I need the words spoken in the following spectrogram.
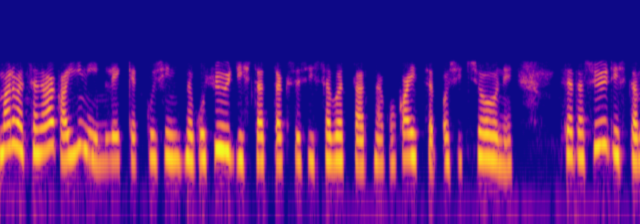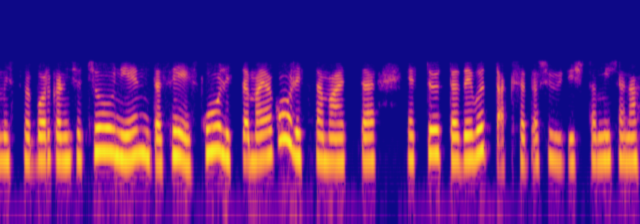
ma arvan, et see on väga inimlik, et kui sind nagu süüdistatakse, siis sa võtad nagu kaitsepositsiooni. seda süüdistamist peab organisatsiooni enda sees koolitama ja koolitama, et, et töötajad ei võtaks seda süüdistamisena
